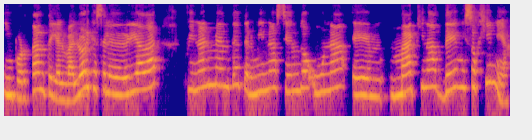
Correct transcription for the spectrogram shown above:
importante y el valor que se le debería dar, finalmente termina siendo una em, máquina de misoginia.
